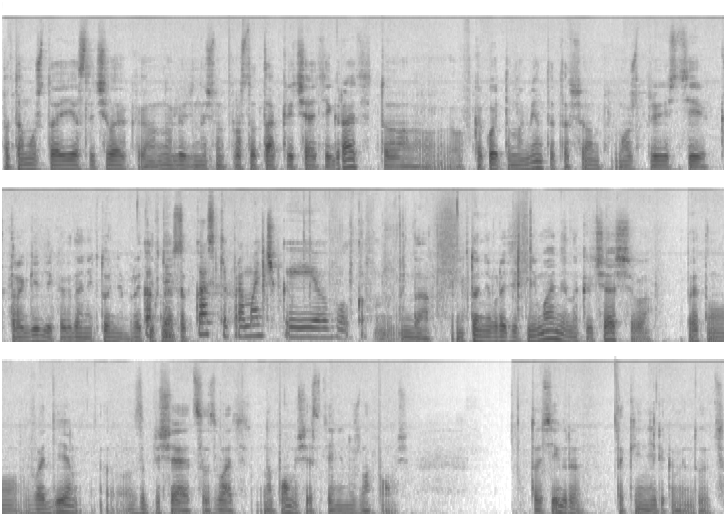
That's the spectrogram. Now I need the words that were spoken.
Потому что если человек, э, ну, люди начнут просто так кричать, играть, то в какой-то момент это все может привести к трагедии, когда никто не обратит как на это. Как в сказке про мальчика и волков. Да, никто не обратит внимания на кричащего. Поэтому в воде э, запрещается звать на помощь, если тебе не нужна помощь. То есть игры такие не рекомендуются.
